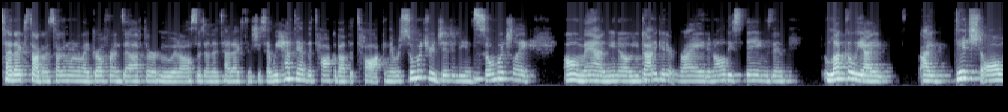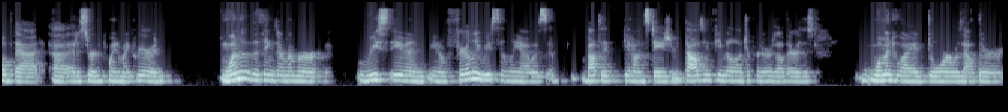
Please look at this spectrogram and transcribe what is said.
TEDx talk, I was talking to one of my girlfriends after who had also done a TEDx and she said, we have to have the talk about the talk. And there was so much rigidity and so much like, oh man, you know, you got to get it right and all these things. And luckily I, I ditched all of that uh, at a certain point in my career. And one of the things I remember Rec- even you know fairly recently i was about to get on stage there a thousand female entrepreneurs out there. This woman who i adore was out there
